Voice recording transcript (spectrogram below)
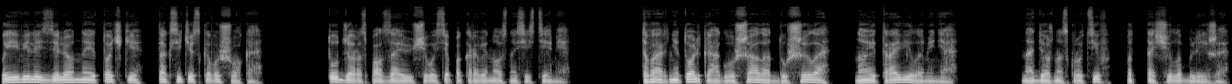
появились зеленые точки токсического шока, тут же расползающегося по кровеносной системе. Тварь не только оглушала, душила, но и травила меня. Надежно скрутив, подтащила ближе.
